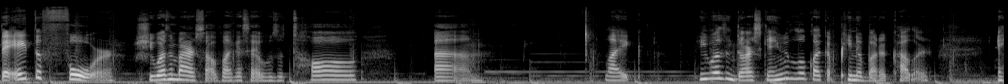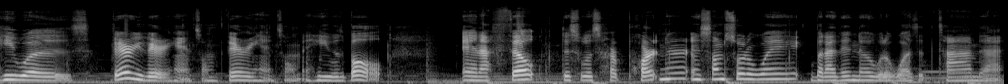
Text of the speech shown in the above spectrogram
They ate the four. She wasn't by herself. Like I said, it was a tall, um, like he wasn't dark skinned. He would look like a peanut butter color. And he was very, very handsome, very handsome. And he was bald. And I felt this was her partner in some sort of way, but I didn't know what it was at the time that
